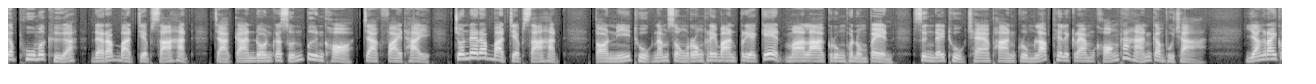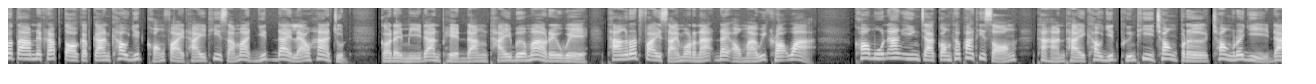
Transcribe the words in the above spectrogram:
กับภูมะเขือ ได้รับบาดเจ็บสาหัส จากการโดนกระสุนปืนคอจากฝ่ายไทย จนได้รับบาดเจ็บสาหัส ตอนนี้ถูกนำส่งโรงพยาบาลเปรียเกตมาลากรุงพนมเปญซึ่งได้ถูกแชร์ผ่านกลุ่มลับเทเลกรามของทหารกัมพูชา อย่างไรก็ตามนะครับต่อกับการเข้ายึดของฝ่ายไทยที่สามารถยึดได้แล้ว 5 จุด ก็ได้มีด้านเพจดังไทยเบอร์มาเรเวทางรถไฟสายมรณะได้ออกมาวิเคราะห์ว่า ข้อมูลอ้างอิงจากกองทัพภาคที่ 2 ทหารไทยเข้ายึดพื้นที่ช่องเปรอช่องระยีได้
